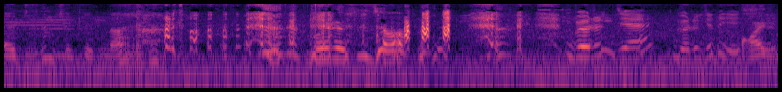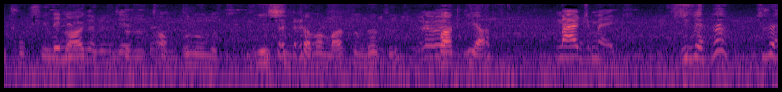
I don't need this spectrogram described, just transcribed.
E, bizi de mi çekseydin daha? Pardon. Buyurun siz cevaplayın. Börülce. Börülce de yeşil. Hayır çok şey Deniz uzağa gittim. Dur, Tamam bunu unut. Yeşil tamam aklında tut. Evet. Bakliyat Mercimek. gibi. Heh türe.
